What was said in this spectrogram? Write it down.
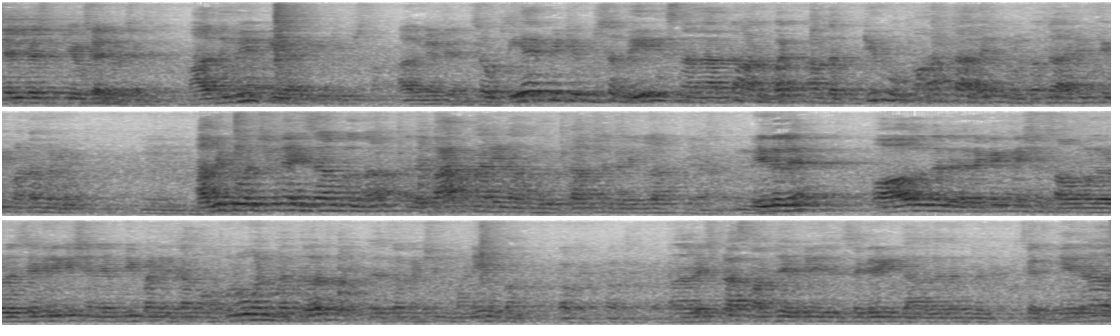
gel paste tubes சரி. அதுமே பிஆர்பி டியூப்ஸ் தான். தெரியும் ஸோ பிஆர்பி டியூப்ஸ் வேரியன்ஸ் நல்லா இருக்கும். பட் அந்த டியூப் பார்த்தாலே உங்களுக்கு வந்து ஐடென்டிஃபை பண்ண முடியும். அதுக்கு ஒரு சின்ன எக்ஸாம்பிள் தான். அந்த பேக் மாதிரி நான் உங்களுக்கு காமிச்சேன் தெரியுங்களா. இதுல ஆல் த ரெகக்னிஷன்ஸ் அவங்களோட செக்ரிகேஷன் எப்படி பண்ணிருக்காங்க ப்ரூவன் மெத்தட் இதுக்கு மென்ஷன் பண்ணியிருப்பாங்க. ஓகே ஓகே அந்த ரிச் பிளாஸ் வந்து எப்படி செக்ரிகேட் ஆகுதுன்றது. சரி. எதனால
